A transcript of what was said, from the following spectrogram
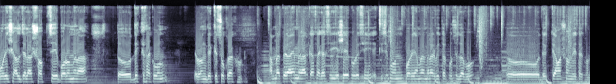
বরিশাল জেলার সবচেয়ে বড় মেলা। তো দেখতে থাকুন এবং দেখতে চোখ রাখুন। আমরা প্রায় মেলার কাছাকাছি এসে পড়েছি। কিছুক্ষণ পরে আমরা মেলার ভিতর পৌঁছে যাব। তো দেখতে আমার সঙ্গে থাকুন।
